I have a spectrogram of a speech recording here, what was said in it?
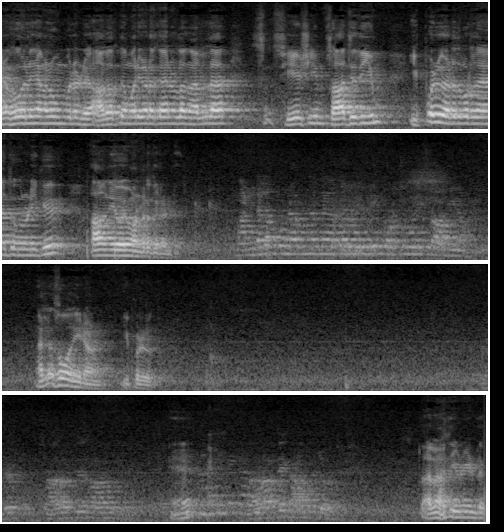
അനുഭവം ഞങ്ങൾ മുമ്പിലുണ്ട്. അതൊക്കെ മറികടക്കാനുള്ള നല്ല ശേഷിയും സാധ്യതയും ഇപ്പോഴും ഇടതുപക്ഷ നേതൃത്വം മുന്നണിക്ക് ആ നിയോജക മണ്ഡലത്തിലുണ്ട്. നല്ല സ്വാധീനമാണ് ഇപ്പോഴും. ഏ സ്ഥാനാർത്ഥിയെ കാണാൻ പറ്റുമോ? സ്ഥാനാർത്ഥി ഇവിടെയുണ്ട്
